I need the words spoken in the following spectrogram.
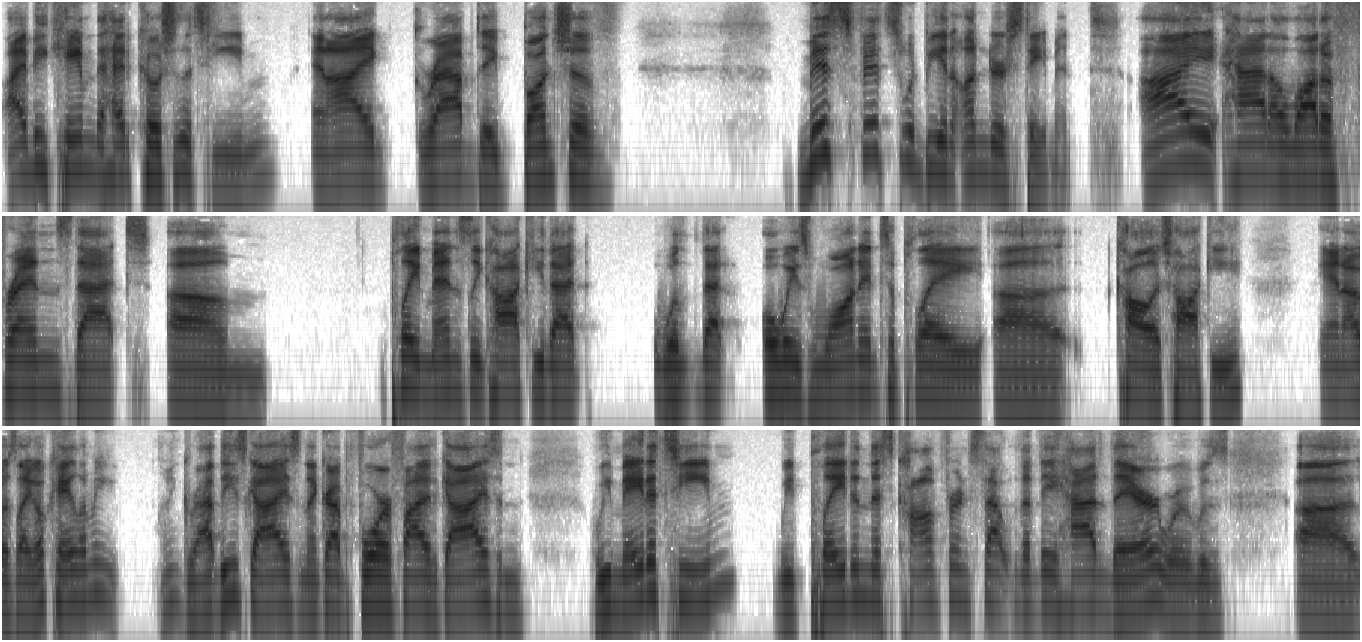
I became the head coach of the team and I grabbed a bunch of misfits would be an understatement. I had a lot of friends that um, played men's league hockey that will that always wanted to play uh, college hockey, and I was like, okay, let me let me grab these guys, and I grabbed four or five guys, and we made a team. We played in this conference that that they had there, where it was uh,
